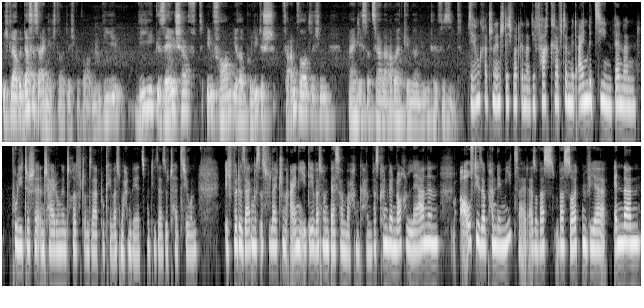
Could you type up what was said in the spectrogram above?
ich glaube, das ist eigentlich deutlich geworden, wie, wie Gesellschaft in Form ihrer politisch Verantwortlichen eigentlich soziale Arbeit, Kinder- und Jugendhilfe sieht. Sie haben gerade schon ein Stichwort genannt, die Fachkräfte mit einbeziehen, wenn man politische Entscheidungen trifft und sagt, okay, was machen wir jetzt mit dieser Situation? Ich würde sagen, das ist vielleicht schon eine Idee, was man besser machen kann. Was können wir noch lernen aus dieser Pandemiezeit? Also was, was sollten wir ändern,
